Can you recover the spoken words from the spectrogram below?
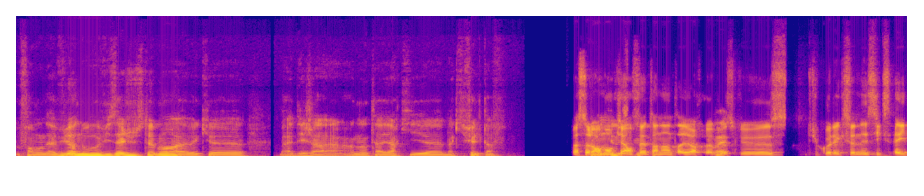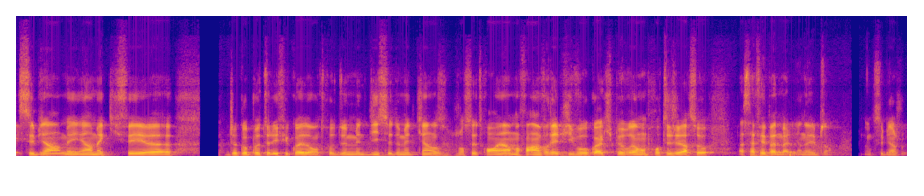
Enfin, on a vu un nouveau visage justement avec euh, bah, déjà un intérieur qui, euh, bah, qui fait le taf. Bah, ça leur manquait en fait un intérieur quoi, Ouais. parce que tu collectionnes les 6-8 c'est bien, mais un mec qui fait euh, Jacob Potel il fait quoi entre 2m10 et 2m15, j'en sais trop rien, mais enfin un vrai pivot quoi qui peut vraiment protéger l'arceau, bah, ça fait pas de mal, il y en avait besoin. Donc c'est bien joué.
